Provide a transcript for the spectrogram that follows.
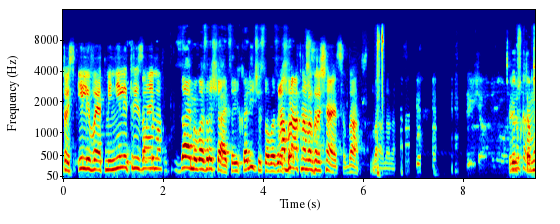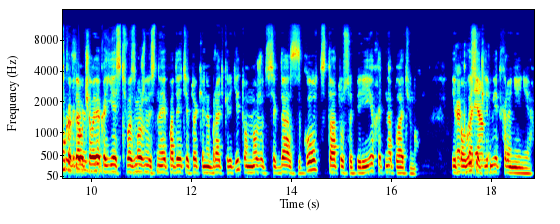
То есть или вы отменили три займа, Займы возвращаются, их количество возвращается. обратно возвращается, да, да, да, да. Плюс Ну, к тому, когда у если- человека есть возможность на, под эти токены брать кредит, он может всегда с Gold статуса переехать на платину и Как повысить вариант. лимит хранения.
